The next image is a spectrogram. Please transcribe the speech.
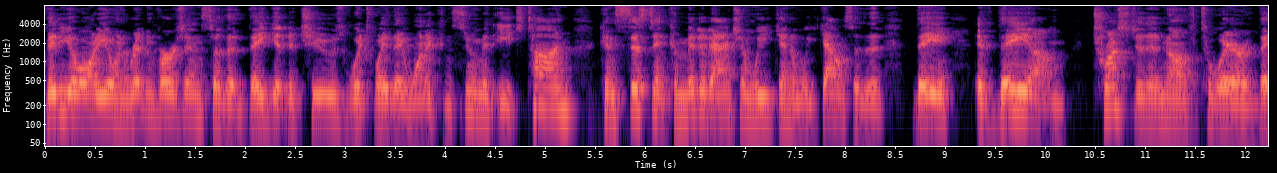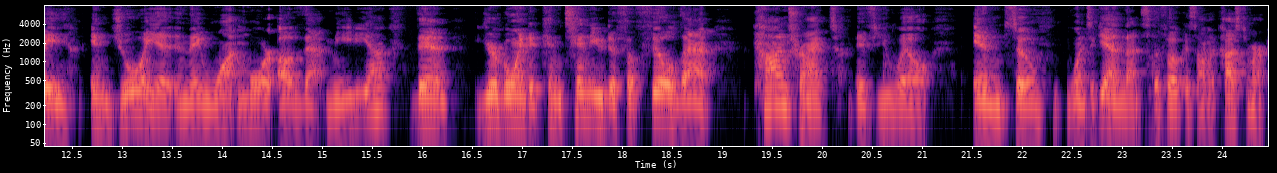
video, audio, and written version so that they get to choose which way they want to consume it each time. Consistent, committed action week in and week out so that they, if they um, trust it enough to where they enjoy it and they want more of that media, then you're going to continue to fulfill that contract, if you will, and so, once again, that's the focus on the customer.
